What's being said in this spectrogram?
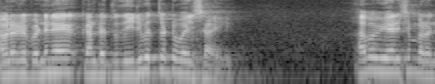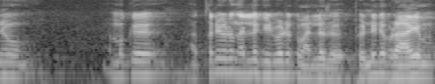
അവനൊരു പെണ്ണിനെ കണ്ടെത്തിയത് ഇരുപത്തെട്ട് വയസ്സായി. അപ്പോൾ വിചാരിച്ചും പറഞ്ഞു നമുക്ക് അത്രയൊരു നല്ല കീഴ്വഴക്കമല്ലത് പെണ്ണിന്റെ പ്രായം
